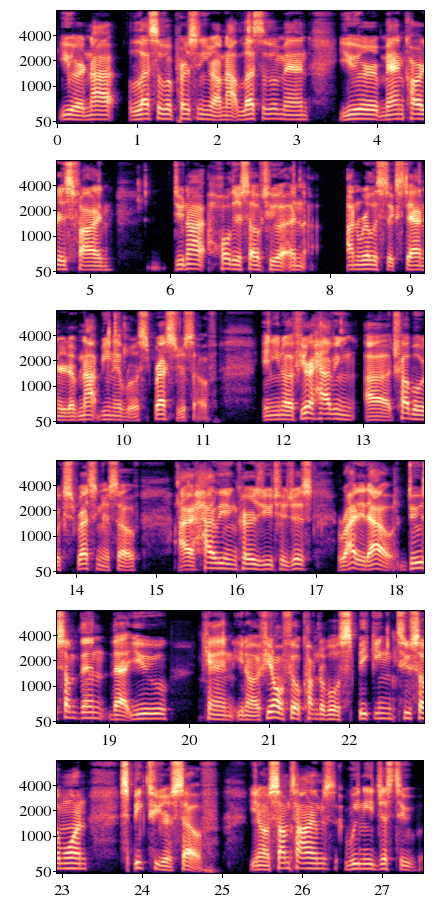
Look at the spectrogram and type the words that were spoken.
You are not less of a person. You are not less of a man. Your man card is fine. Do not hold yourself to an unrealistic standard of not being able to express yourself. And you know, if you're having uh, trouble expressing yourself, I highly encourage you to just write it out. Do something that you can, you know, if you don't feel comfortable speaking to someone, speak to yourself. You know, sometimes we need just to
